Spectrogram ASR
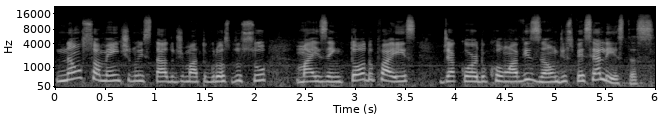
não somente no estado de Mato Grosso do Sul, mas em todo o país, de acordo com a visão de especialistas.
